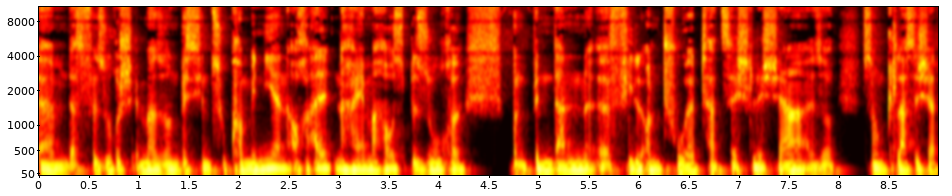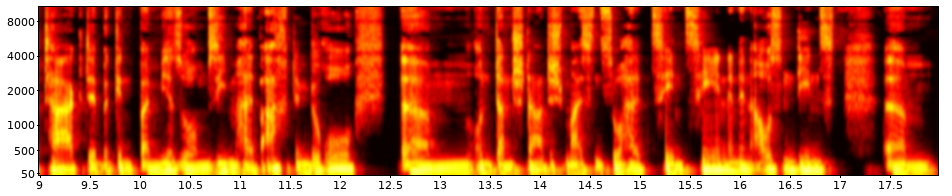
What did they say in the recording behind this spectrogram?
Ähm, das versuche ich immer so ein bisschen zu kombinieren, auch Altenheime, Hausbesuche und bin dann äh, viel on Tour tatsächlich. Ja, also so ein klassischer Tag, der beginnt bei mir so um sieben, halb acht im Büro. Ähm, und dann starte ich meistens so halb zehn, zehn in den Außendienst. Ähm,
